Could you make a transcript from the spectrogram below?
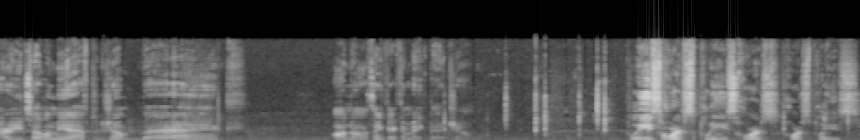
Are you telling me I have to jump back? Oh, no, I think I can make that jump. Please, horse, please, horse, horse, please.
